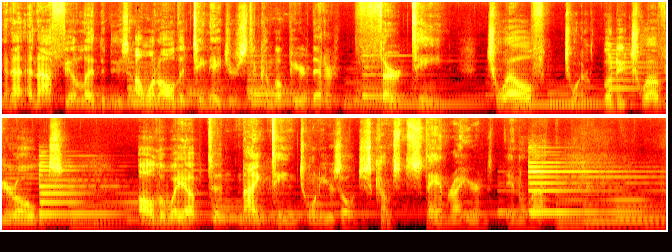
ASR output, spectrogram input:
And I, and I feel led to do this. I want all the teenagers to come up here that are 13 12, 12 we'll do 12 year olds all the way up to 19, 20 years old. Just come stand right here in, in line.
